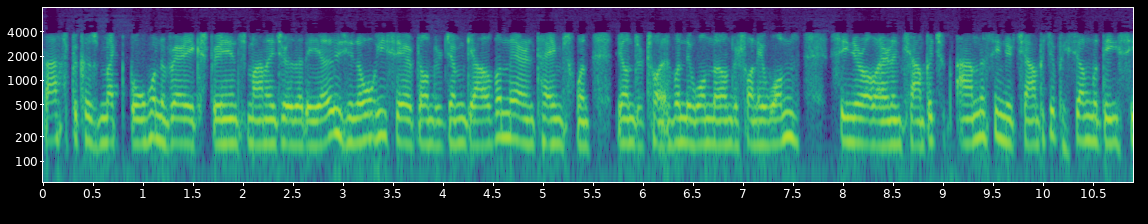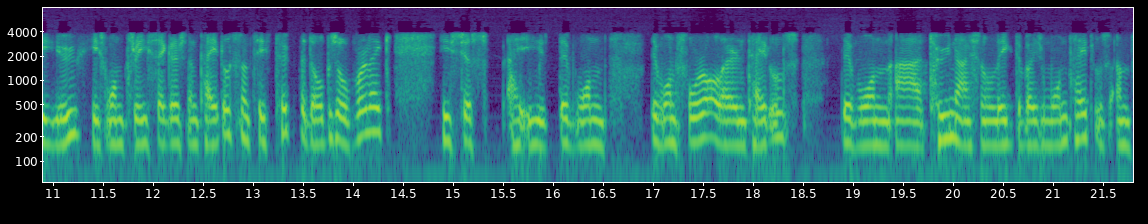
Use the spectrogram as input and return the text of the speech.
that's because Mick Bohan, a very experienced manager that he is, you know, he served under Jim Gavin there in times when the under 20, when they won the under 21 senior All Ireland championship and the senior championship. He's done with DCU. He's won three Sigerson titles since he's took the Dubs over. Like he's just he's they've won they've won four All Ireland titles. They've won uh, two National League Division One titles and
